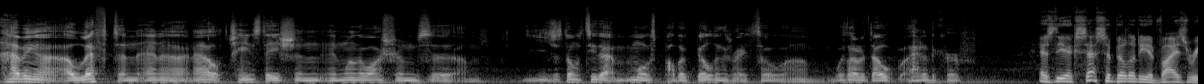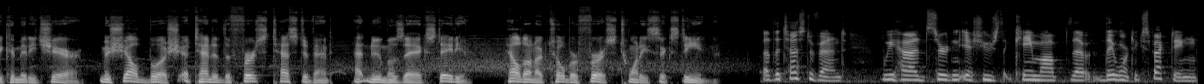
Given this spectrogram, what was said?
having a, a lift and, and a, an adult chain station in one of the washrooms, uh, um, you just don't see that in most public buildings, right? So um, without a doubt, ahead of the curve. As the Accessibility Advisory Committee chair, Michelle Bush attended the first test event at New Mosaic Stadium, held on October 1st, 2016. At the test event, we had certain issues that came up that they weren't expecting.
